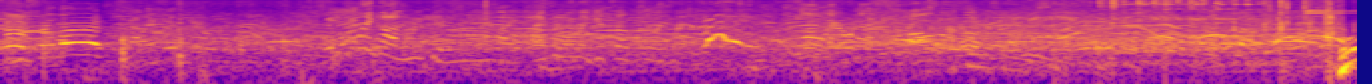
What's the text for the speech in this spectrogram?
Go, come on! Oh my god, are you kidding me? Like, I can only get up to like my Oh,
